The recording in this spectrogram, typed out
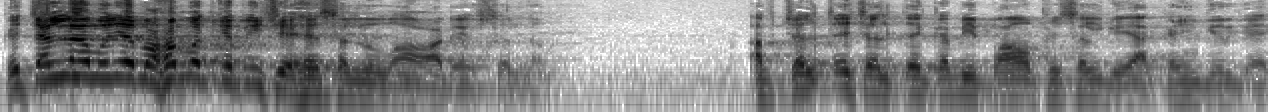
کہ چلنا مجھے محمد کے پیچھے ہے صلی اللہ علیہ وسلم۔ اب چلتے چلتے کبھی پاؤں پھسل گیا، کہیں گر گئے۔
